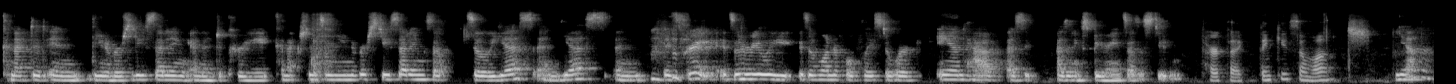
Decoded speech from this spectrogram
connected in the university setting and then to create connections in the university setting. So so yes and yes and it's great. It's a really it's a wonderful place to work and have as a, as an experience as a student. Perfect. Thank you so much. Yeah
